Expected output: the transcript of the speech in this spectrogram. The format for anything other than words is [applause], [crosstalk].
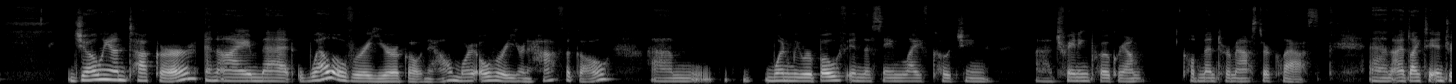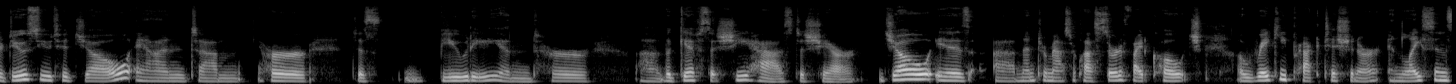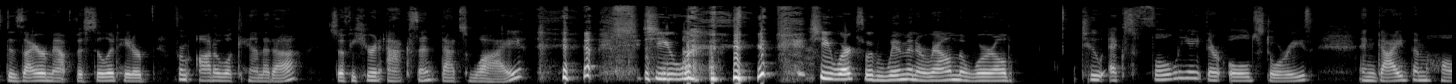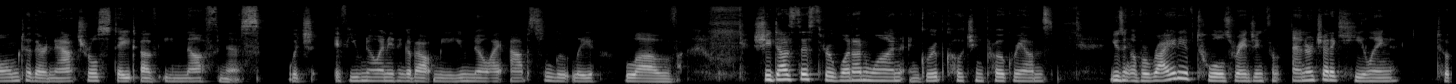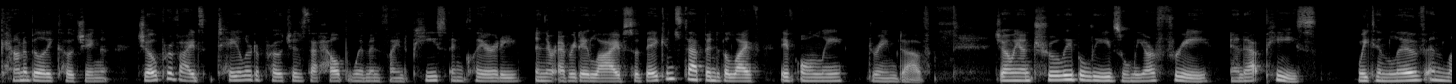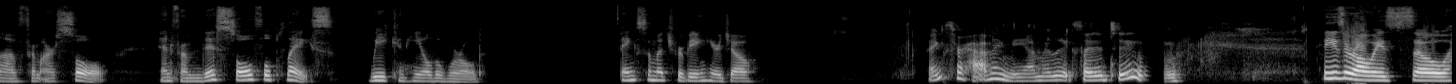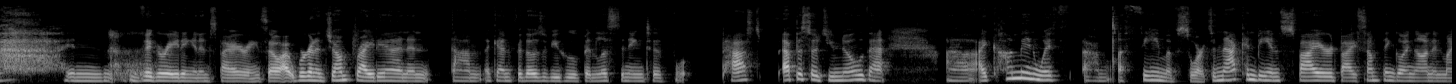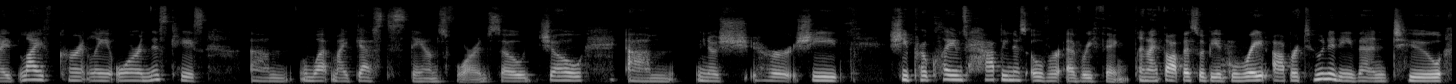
Joanne Tucker and I met well over a year ago now, more over a year and a half ago, um, when we were both in the same life coaching uh, training program called Mentor Masterclass. And I'd like to introduce you to Jo and um, her just beauty and her uh, the gifts that she has to share. Jo is a Mentor Masterclass certified coach, a Reiki practitioner, and licensed Desire Map facilitator from Ottawa, Canada. So if you hear an accent, that's why. [laughs] she [laughs] she works with women around the world to exfoliate their old stories and guide them home to their natural state of enoughness, which, if you know anything about me, you know I absolutely love. She does this through one on one and group coaching programs using a variety of tools ranging from energetic healing to accountability coaching Jo provides tailored approaches that help women find peace and clarity in their everyday lives so they can step into the life they've only dreamed of. Joanne truly believes when we are free and at peace, we can live and love from our soul, and from this soulful place, we can heal the world. Thanks so much for being here, Jo. Thanks for having me. I'm really excited too. These are always so invigorating and inspiring. So I, we're going to jump right in. And um, again, for those of you who have been listening to past episodes, you know that uh, I come in with um, a theme of sorts, and that can be inspired by something going on in my life currently, or in this case, um, what my guest stands for. And so, Jo, um, you know, she, her she she proclaims happiness over everything, and I thought this would be a great opportunity then to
